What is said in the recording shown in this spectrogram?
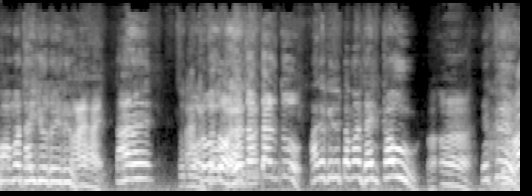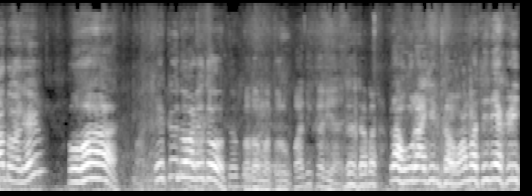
હોમો થઈ ગયો તો એનું. હાય હાય. તાણે? આટલો બધો હળ્યો હતા. ચમ તાળતું? આ તો કીધું તમારે જઈને કહું. એક કેવા દોડે? ઓહો એક દોડ્યો તો. તો તો ઉપાધિ કરી આજે જબર પેલા હુરાજી ગવામાંથી નીકળી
